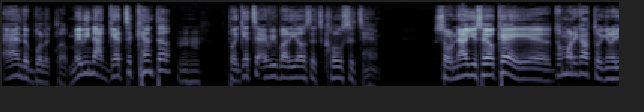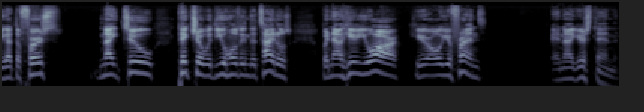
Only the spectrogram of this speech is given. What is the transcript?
and the Bullet Club. Maybe not get to Kenta, Mm-hmm. but get to everybody else that's closer to him. So now you say, okay, uh, Don Marigato, you know, you got the first night two picture with you holding the titles, but now here you are, here are all your friends, and now you're standing.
